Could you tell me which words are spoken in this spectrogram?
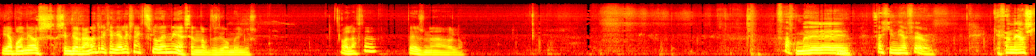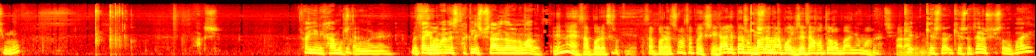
η Ιαπωνία ως συνδιοργανώτρια είχε διαλέξει να έχει τη Σλοβενία σε έναν από τους δύο μήλου. Όλα αυτά παίζουν ένα ρόλο. Θα έχουμε, θα έχει ενδιαφέρον. Και θα είναι άσχημο. Εντάξει. Θα γίνει χάμος, θα πούμε. Μετά οι Θα- ομάδες θα κλείσει ψαλίδα των ομάδων. Ε, ναι, θα πορευτούν, θα πορευτούν αυτά που έχεις. Οι Γάλλοι παίζουν Και πάντα στο- με απόλυση. Δεν θα έχουν το γομπάνιωμα. Έτσι. Και, Παράδειγμα. και, στο, και στο τέλος ποιος θα το πάρει;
